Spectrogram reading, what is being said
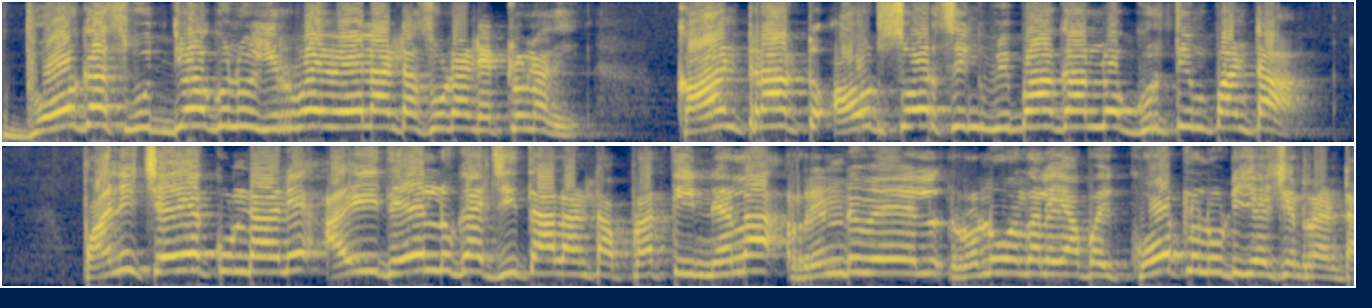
బోగస్ ఉద్యోగులు ఇరవై వేలు అంట చూడండి ఎట్లున్నది. కాంట్రాక్ట్ అవుట్సోర్సింగ్ విభాగాల్లో గుర్తింపు అంట పని చేయకుండానే ఐదేళ్ళుగా జీతాలంట. ప్రతి నెల రెండు వేలు రెండు వందల యాభై కోట్లు లూటి చేసిండ్రంట.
